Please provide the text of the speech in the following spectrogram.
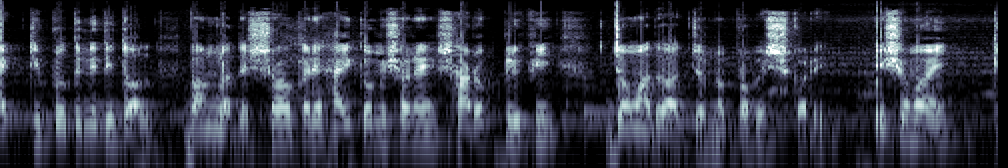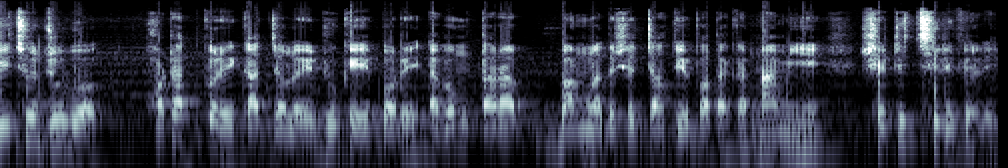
একটি প্রতিনিধি দল বাংলাদেশ সহকারী হাই কমিশনে স্মারকলিপি জমা দেওয়ার জন্য প্রবেশ করে। এ সময় কিছু যুবক হঠাৎ করে কার্যালয়ে ঢুকে পড়ে এবং তারা বাংলাদেশের জাতীয় পতাকা নামিয়ে সেটি ছিঁড়ে ফেলে।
